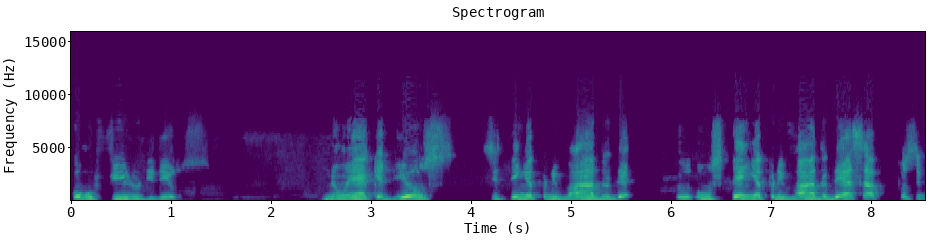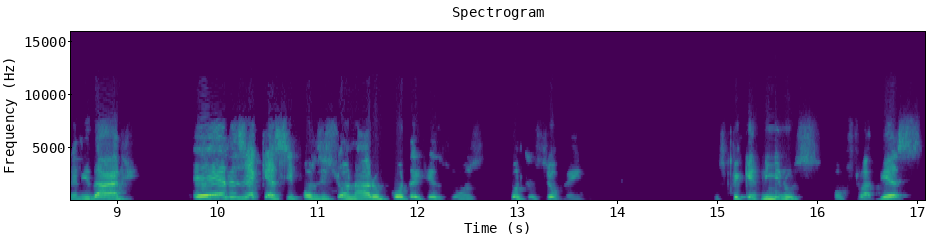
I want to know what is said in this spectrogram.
como filho de Deus. Não é que Deus se tenha privado de, os tenha privado dessa possibilidade. Eles é que se posicionaram contra Jesus, contra o seu reino. Os pequeninos, por sua vez,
